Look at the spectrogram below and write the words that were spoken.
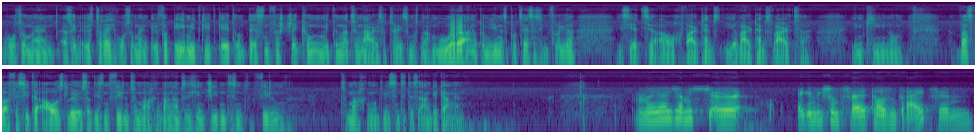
wo es um ein, also in Österreich, wo es um ein ÖVP-Mitglied geht und dessen Verstrickung mit dem Nationalsozialismus. Nach Mura, Anatomie eines Prozesses im Frühjahr, ist jetzt ja auch Waldheims, Ihr Waldheims Walzer im Kino. Was war für Sie der Auslöser, diesen Film zu machen? Wann haben Sie sich entschieden, diesen Film zu machen und wie sind Sie das angegangen? Naja, ich habe mich äh, eigentlich schon 2013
